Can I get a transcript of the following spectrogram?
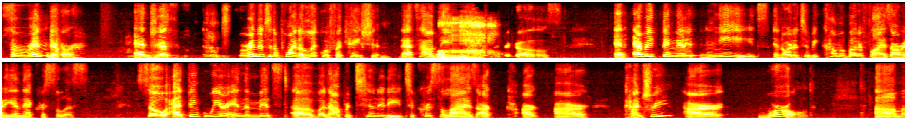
surrender and just surrender to the point of liquefaction. That's how deep it goes. And everything that it needs in order to become a butterfly is already in that chrysalis. So I think we are in the midst of an opportunity to crystallize our our our country, our world. Um,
